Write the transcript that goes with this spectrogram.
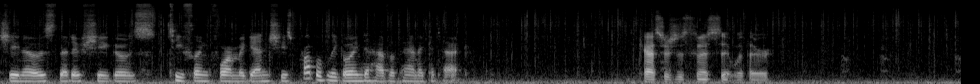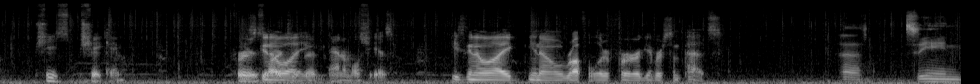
she knows that if she goes tiefling form again, she's probably going to have a panic attack. Caster's just gonna sit with her. She's shaking. For He's as gonna, large of like- an animal she is. He's gonna like, you know, ruffle her fur, give her some pets. Uh, seeing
